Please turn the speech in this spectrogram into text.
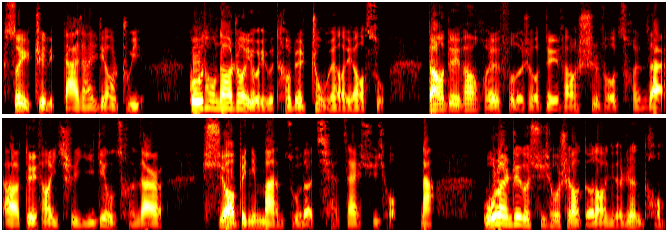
所以这里大家一定要注意，沟通当中有一个特别重要的要素。当对方回复的时候，对方是否存在啊？对方是一定存在需要被你满足的潜在需求。那无论这个需求是要得到你的认同，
